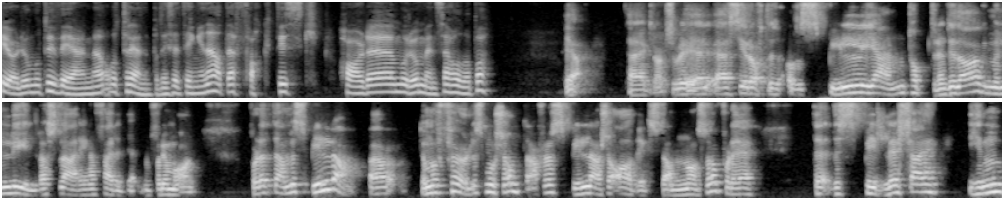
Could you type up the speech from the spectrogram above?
gjør det jo motiverende å trene på disse tingene. At jeg faktisk har det moro mens jeg holder på. Ja, det er klart. Jeg, jeg, sier ofte altså, spill hjernen topptrent i dag, men lynrask læring av ferdighetene for i morgen. For dette med spill, da, det må føles morsomt. Derfor spill er så avviksdannende også. For det, det, spiller seg inn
